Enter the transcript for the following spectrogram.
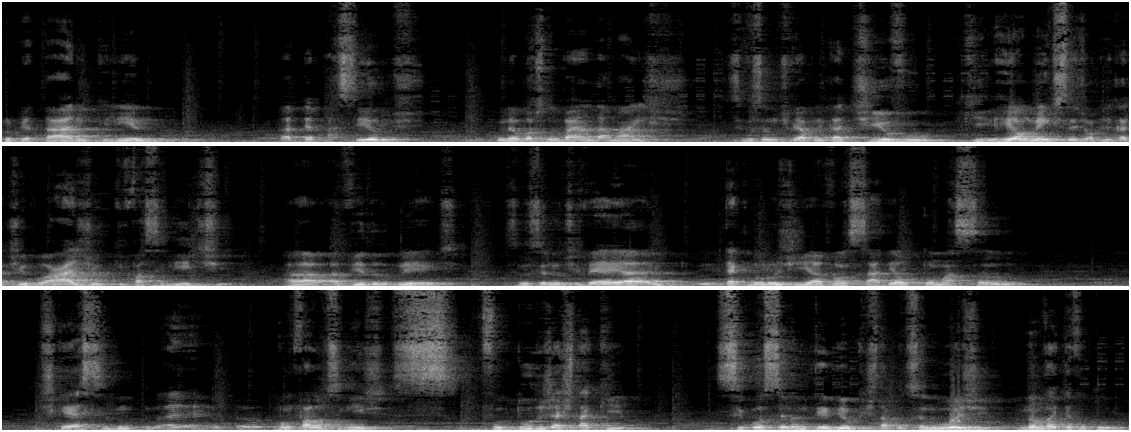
proprietário, inquilino, até parceiros, o negócio não vai andar mais. Se você não tiver aplicativo que realmente seja um aplicativo ágil que facilite a, a vida do cliente, se você não tiver tecnologia avançada e automação, esquece. Não, é, é, vamos falar o seguinte: o futuro já está aqui. Se você não entender o que está acontecendo hoje, não vai ter futuro.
